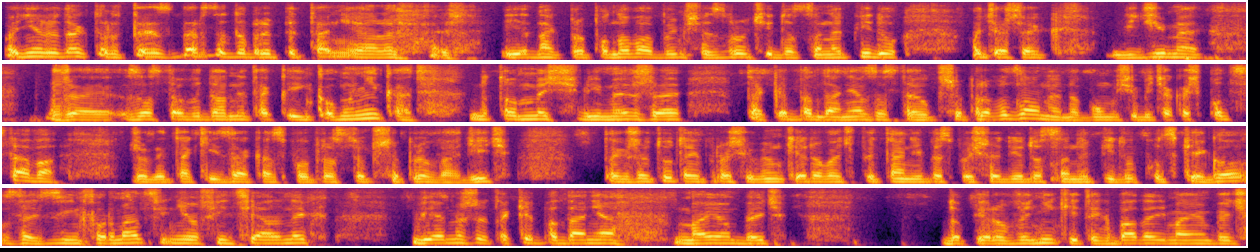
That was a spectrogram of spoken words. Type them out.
Pani redaktor, to jest bardzo dobre pytanie, ale jednak proponowałbym się zwrócić do Sanepidu, chociaż jak widzimy, że został wydany taki komunikat, no to myślimy, że takie badania zostały przeprowadzone, no bo musi być jakaś podstawa, żeby taki zakaz po prostu przeprowadzić. Także tutaj prosiłbym kierować pytanie bezpośrednio do Sanepidu Puckiego. Z informacji nieoficjalnych wiemy, że takie badania mają być dopiero wyniki tych badań mają być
